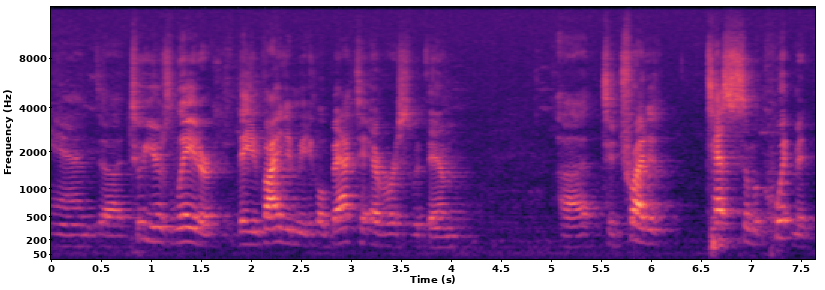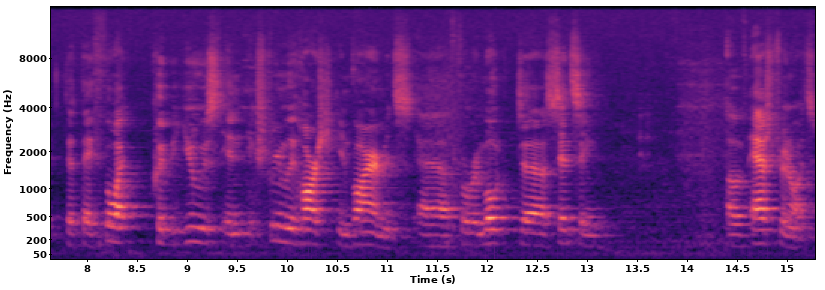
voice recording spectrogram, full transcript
And uh, two years later, they invited me to go back to Everest with them uh, to try to test some equipment that they thought could be used in extremely harsh environments uh, for remote uh, sensing of astronauts.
